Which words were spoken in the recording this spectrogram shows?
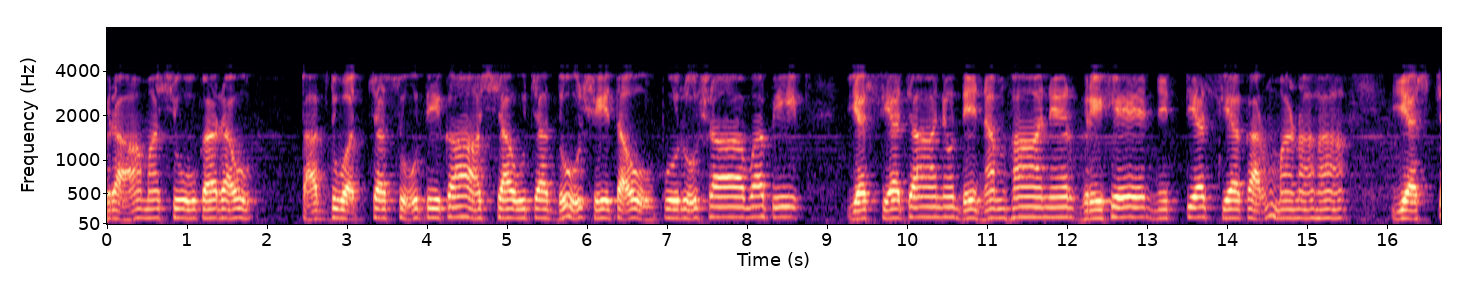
ग्रामशूकरौ तद्वच्च सूतिकाशौ च दूषितौ पुरुषावपि यस्य चानुदिनं हानिर्गृहे नित्यस्य कर्मणः यश्च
